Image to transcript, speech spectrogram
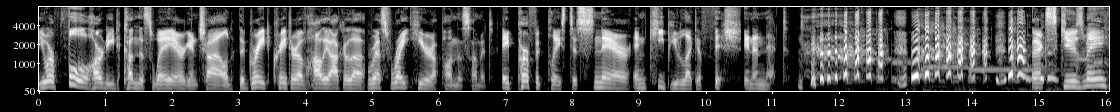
You are foolhardy to come this way, arrogant child. The great crater of Haleakala rests right here upon the summit. A perfect place to snare and keep you like a fish in a net. Excuse me?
